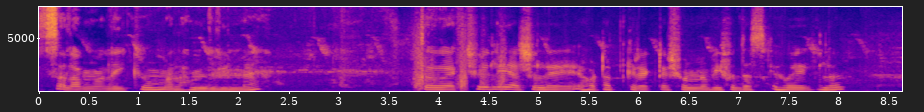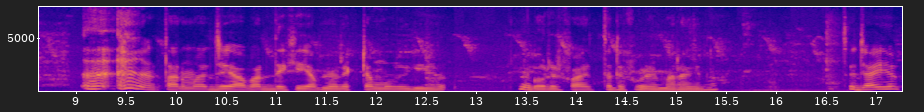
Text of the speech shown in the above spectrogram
আসসালামু আলাইকুম, আলহামদুলিল্লাহ। তো অ্যাকচুয়ালি আসলে হঠাৎ করে একটা শূন্য বিপদ আজকে হয়ে গেল। তার মাঝে আবার দেখি আপনার একটা মুরগি গরুর পায়ের তলে পড়ে মারা গেল। তো যাই হোক,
